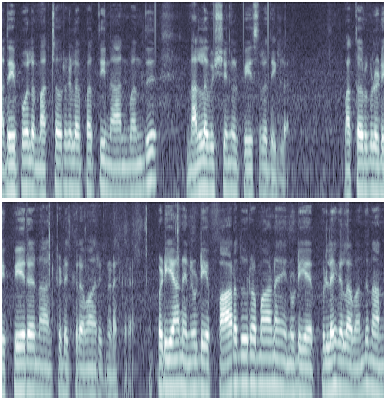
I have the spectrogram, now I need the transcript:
அதே போல் மற்றவர்களை பற்றி நான் வந்து நல்ல விஷயங்கள் பேசுகிறது இல்லை மற்றவர்களுடைய பேரை நான் கெடுக்கிற மாதிரி நடக்கிறேன். இப்படியான என்னுடைய பாரதூரமான என்னுடைய பிள்ளைகளை வந்து நான்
